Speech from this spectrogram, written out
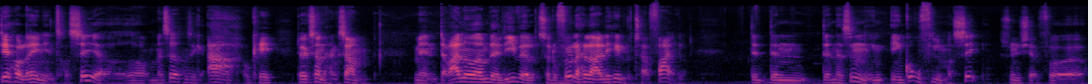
det holder en interesseret, og man sidder sådan og tænker, ah, okay, det var ikke sådan, det hang sammen. Men der var noget om det alligevel, så du føler heller aldrig helt, du tager fejl. Den, den, den er sådan en, en god film at se, synes jeg, for,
